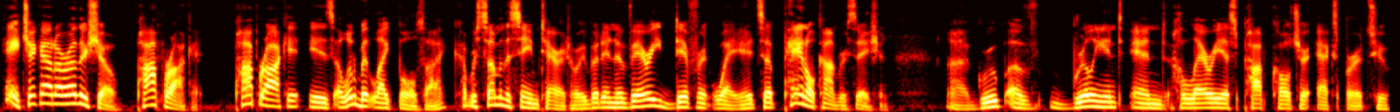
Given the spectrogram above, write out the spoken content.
hey, check out our other show, Pop Rocket. Pop Rocket is a little bit like Bullseye, covers some of the same territory, but in a very different way. It's a panel conversation. a group of brilliant and hilarious pop culture experts who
